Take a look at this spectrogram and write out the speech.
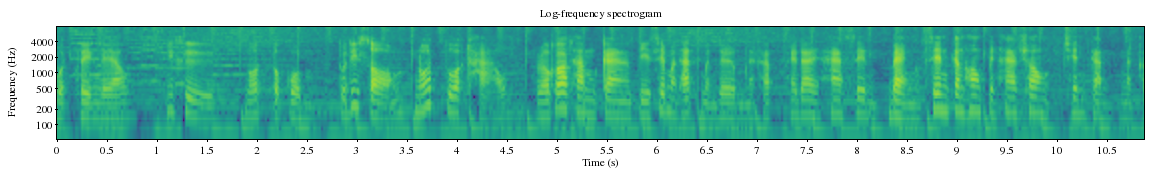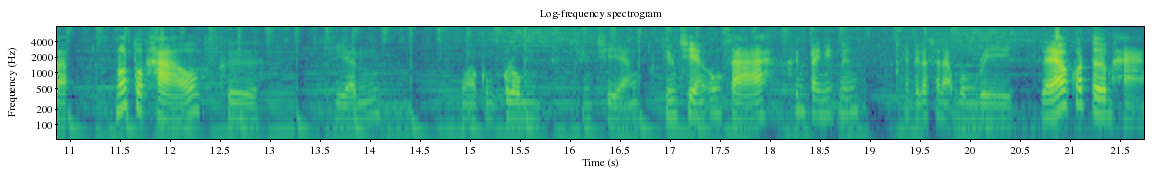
บทเพลงแล้ว นี่คือโน้ตตัวกลม ตัวที่ 2 โน้ตตัวขาว เราก็ทำการตีเส้นบรรทัดเหมือนเดิมนะครับ ให้ได้ 5 เส้น แบ่งเส้นกั้นห้องเป็น 5 ช่อง เช่นกันนะครับ โน้ตตัวขาวคือ เขียน หัวกลมๆเฉียงเฉียงเฉียงๆองศาขึ้นไปนิดนึง ให้เป็นลักษณะวงรี แล้วก็เติมหาง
